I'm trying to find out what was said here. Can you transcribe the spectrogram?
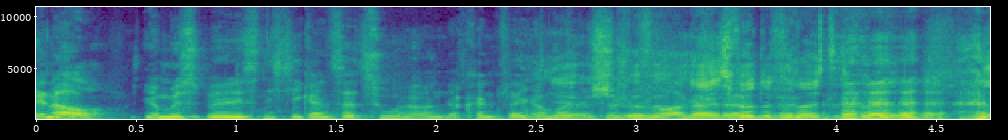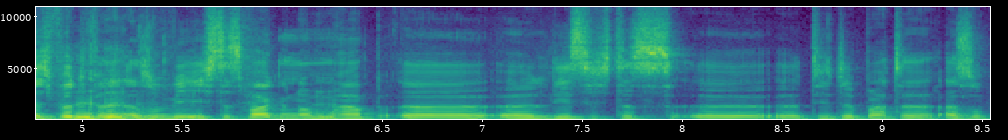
Genau, ihr müsst mir jetzt nicht die ganze Zeit zuhören, ihr könnt vielleicht auch mal Nee, eine ich, äh, Zwischenfrage nein, ich würde vielleicht, ich würde, ja, ich würde vielleicht, also wie ich das wahrgenommen habe, äh, äh, ließ ich das, äh, die Debatte, also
